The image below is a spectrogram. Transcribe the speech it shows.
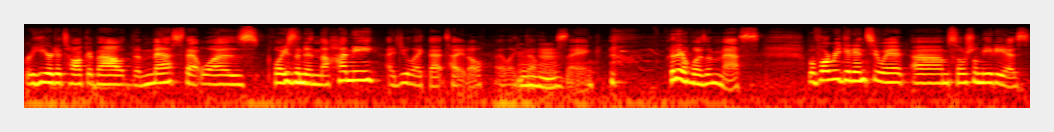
We're here to talk about the mess that was Poison in the Honey. I do like that title. I like that little saying. but it was a mess. Before we get into it, um, social medias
